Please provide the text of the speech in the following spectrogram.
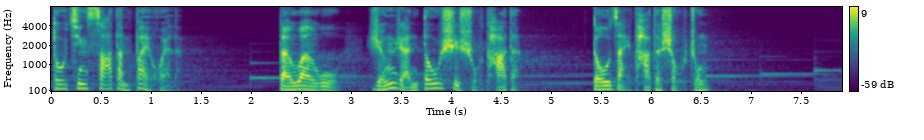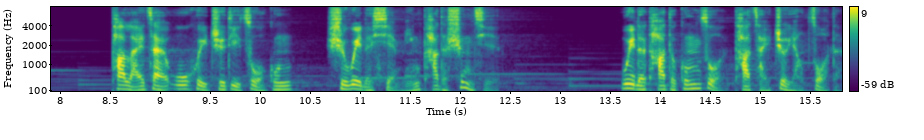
都经撒旦败坏了，但万物仍然都是属他的，都在他的手中。他来在污秽之地做工，是为了显明他的圣洁。为了他的工作，他才这样做的，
